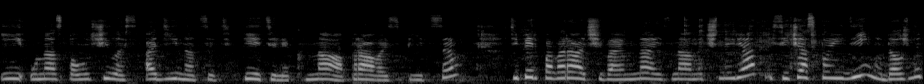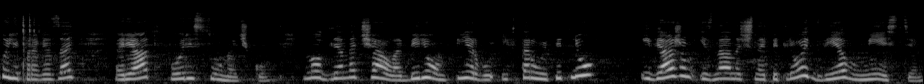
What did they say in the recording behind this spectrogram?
и у нас получилось 11 петелек на правой спице, теперь поворачиваем на изнаночный ряд. И сейчас по идее мы должны были провязать ряд по рисунку. Но для начала берем первую и вторую петлю и вяжем изнаночной петлей 2 вместе.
